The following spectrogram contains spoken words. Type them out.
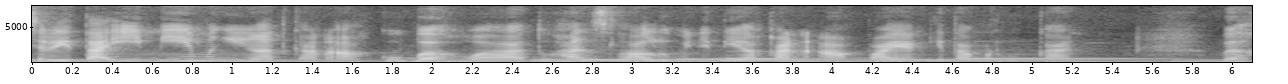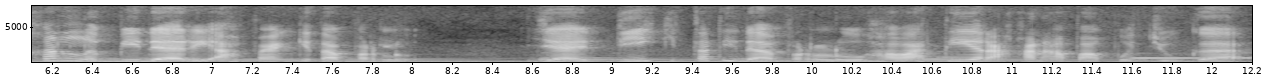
Cerita ini mengingatkan aku bahwa Tuhan selalu menyediakan apa yang kita perlukan bahkan lebih dari apa yang kita perlu. Jadi, kita tidak perlu khawatir akan apa pun juga,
